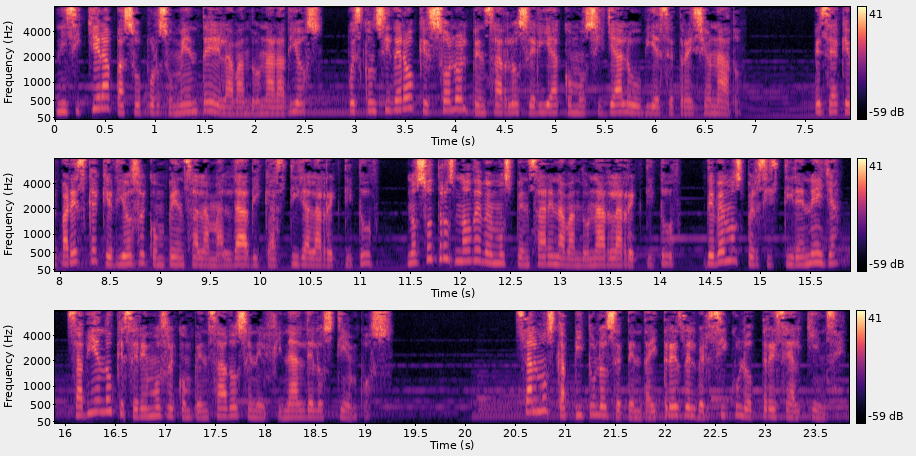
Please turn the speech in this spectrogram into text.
ni siquiera pasó por su mente el abandonar a Dios, pues consideró que solo el pensarlo sería como si ya lo hubiese traicionado. Pese a que parezca que Dios recompensa la maldad y castiga la rectitud, nosotros no debemos pensar en abandonar la rectitud, debemos persistir en ella, sabiendo que seremos recompensados en el final de los tiempos. Salmos capítulo 73 del versículo 13 al 15.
